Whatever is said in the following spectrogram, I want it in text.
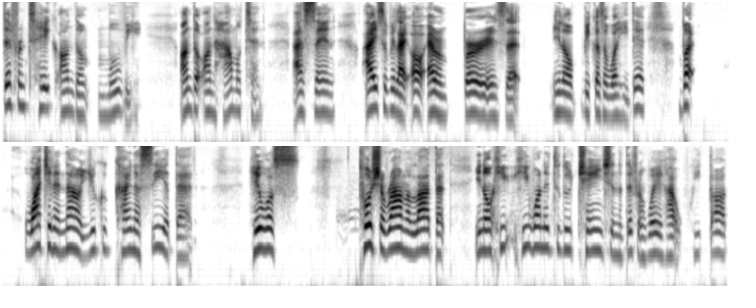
different take on the movie, on the on Hamilton. As in, I used to be like, oh, Aaron Burr is that you know because of what he did, but watching it now, you could kind of see it that he was pushed around a lot. That you know he he wanted to do change in a different way. How he thought,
